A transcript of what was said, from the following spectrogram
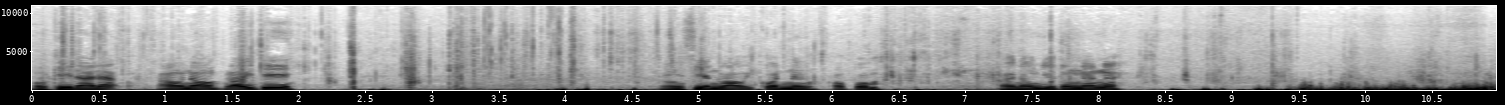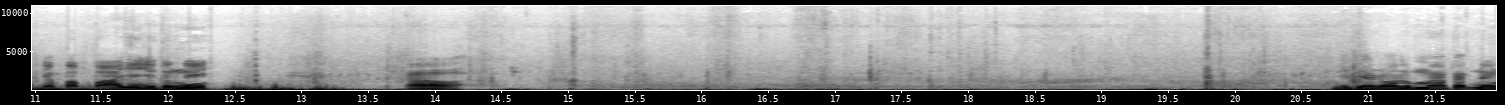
โอเคได้แล้ว เอาน้องรออีกทีเซียนว่าวอีกคนหนึ่งของผมเออน้องอยู่ตรงนั้นนะเดี๋ยวปับป้าจะอยู่ตรงนี้เอาเดี๋ยวเดี๋ยวรอลมมาแป๊บหนึ่ง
